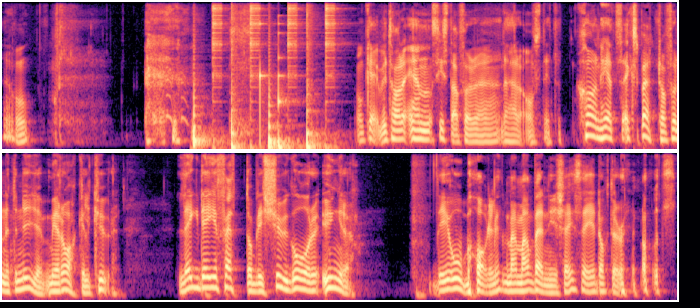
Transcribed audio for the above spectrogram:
Okej, okay, vi tar en sista för eh, det här avsnittet. Skönhetsexpert har funnit en ny mirakelkur. Lägg dig i fett och bli 20 år yngre. Det är obehagligt, men man vänjer sig, säger Dr. Reynolds.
